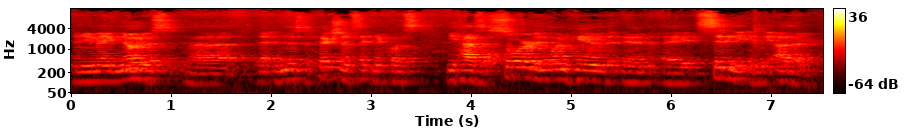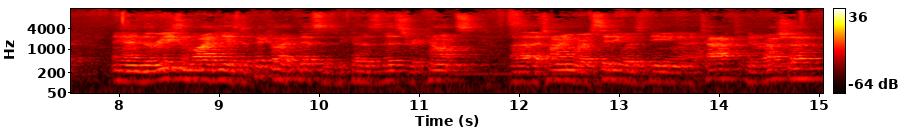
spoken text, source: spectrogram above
And you may notice uh, that in this depiction of St. Nicholas, he has a sword in one hand and a city in the other. And the reason why he is depicted like this is because this recounts uh, a time where a city was being attacked in Russia,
